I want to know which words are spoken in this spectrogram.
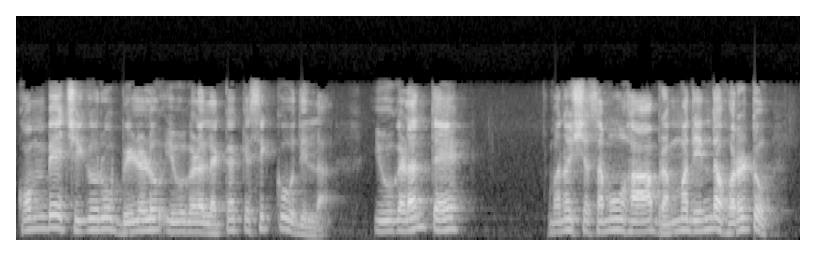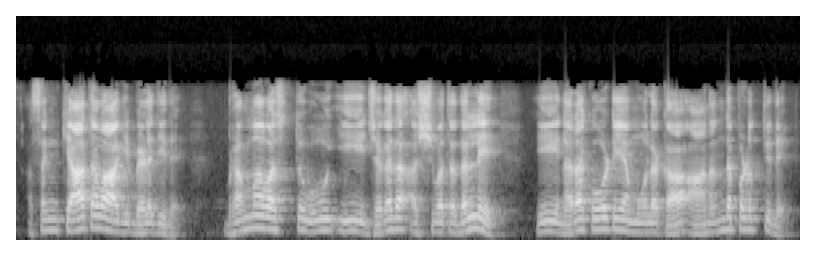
ಕೊಂಬೆ, ಚಿಗುರು ಬಿಳಲು ಇವುಗಳ ಲೆಕ್ಕಕ್ಕೆ ಸಿಕ್ಕುವುದಿಲ್ಲ. ಇವುಗಳಂತೆ ಮನುಷ್ಯ ಸಮೂಹ ಬ್ರಹ್ಮದಿಂದ ಹೊರಟು ಅಸಂಖ್ಯಾತವಾಗಿ ಬೆಳೆದಿದೆ. ಬ್ರಹ್ಮವಸ್ತುವು ಈ ಜಗದ ಅಶ್ವತದಲ್ಲಿ ಈ ನರಕೋಟೆಯ ಮೂಲಕ ಆನಂದ ಪಡುತ್ತಿದೆ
